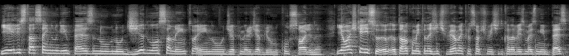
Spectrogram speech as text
e ele está saindo no Game Pass no, no dia do lançamento, aí no dia 1 de abril no console, né? E eu acho que é isso, eu, eu tava comentando, a gente vê a Microsoft investindo cada vez mais no Game Pass,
